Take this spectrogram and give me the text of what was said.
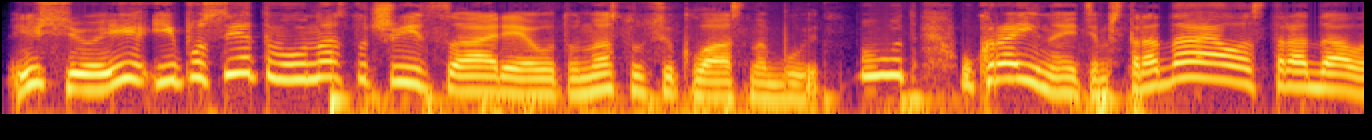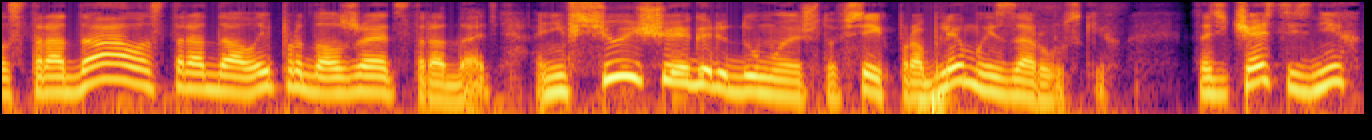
И все. И, и после этого у нас тут Швейцария, вот у нас тут все классно будет. Ну вот, Украина этим страдала, страдала, страдала, страдала и продолжает страдать. Они все еще, я говорю, думают, что все их проблемы из-за русских. Кстати, часть из них,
